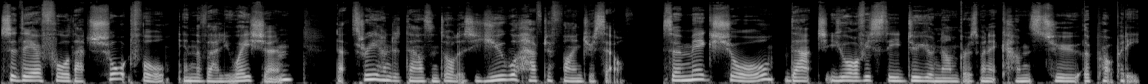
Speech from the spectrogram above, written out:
So therefore, that shortfall in the valuation, that $300,000, you will have to find yourself. So make sure that you obviously do your numbers when it comes to the property.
